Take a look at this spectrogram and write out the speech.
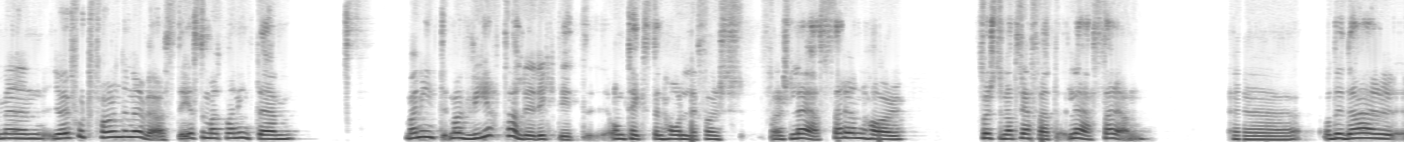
men jag är fortfarande nervös. Det är som att man inte... Man, inte, man vet aldrig riktigt om texten håller förrän, förrän läsaren har... Förrän den har träffat läsaren. Eh, och det där,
